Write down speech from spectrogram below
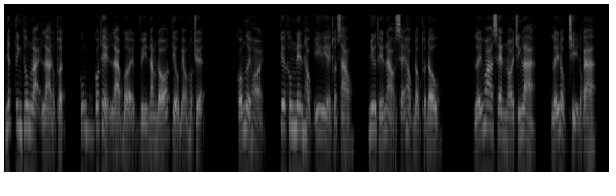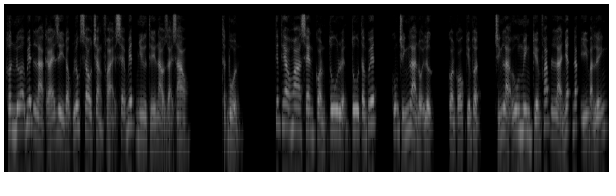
nhất tinh thông lại là độc thuật, cũng có thể là bởi vì năm đó tiểu béo một chuyện. Có người hỏi, kia không nên học y y thuật sao, như thế nào sẽ học độc thuật đâu? Lấy hoa sen nói chính là, lấy độc trị độc A, hơn nữa biết là cái gì độc lúc sau chẳng phải sẽ biết như thế nào giải sao. Thật buồn. Tiếp theo hoa sen còn tu luyện tu tâm quyết, cũng chính là nội lực, còn có kiếm thuật, chính là ưu minh kiếm pháp là nhất đắc ý bản lĩnh.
